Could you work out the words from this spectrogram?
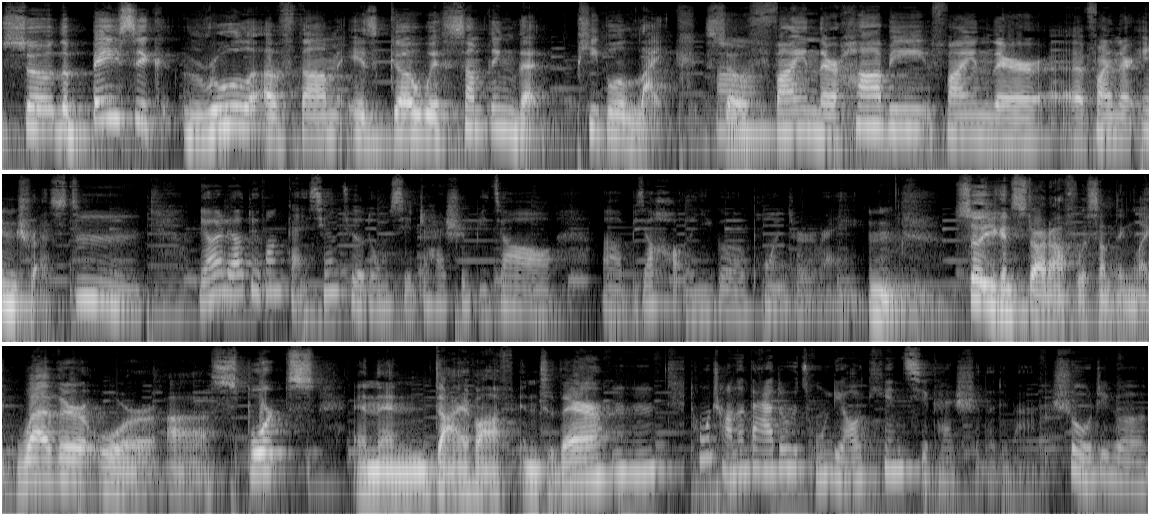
So the basic rule of thumb is go with something that people like. So find their hobby, find their uh, find their interest. 聊一聊对方感兴趣的东西，这还是比较 呃比较好的一个 pointer，right？ So you can start off with something like weather or uh, sports, and then dive off into there. 通常呢，大家都是从聊天气开始的，对吧？受这个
